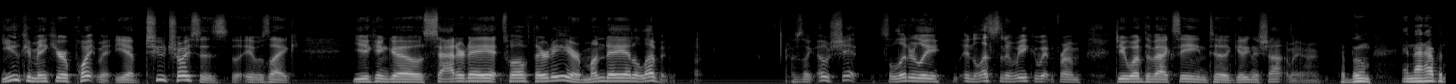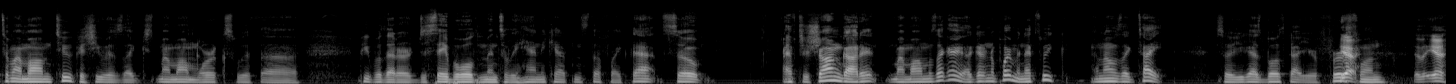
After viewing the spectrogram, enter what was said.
you can make your appointment. You have two choices. It was like you can go saturday at 12.30 or monday at 11 i was like oh shit so literally in less than a week it went from do you want the vaccine to getting the shot in my arm The boom, and that happened to my mom too, because she was like, my mom works with uh, people that are disabled, mentally handicapped, and stuff like that. So after Sean got it, my mom was like, "Hey, I got an appointment next week," and I was like, "Tight." So you guys both got your first Yeah. one. and yeah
